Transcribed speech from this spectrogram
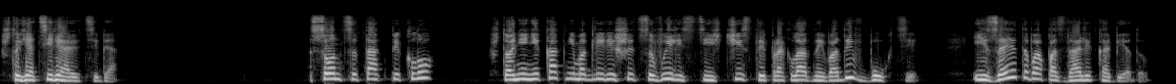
что я теряю тебя. Солнце так пекло, что они никак не могли решиться вылезти из чистой прокладной воды в бухте, и из-за этого опоздали к обеду.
